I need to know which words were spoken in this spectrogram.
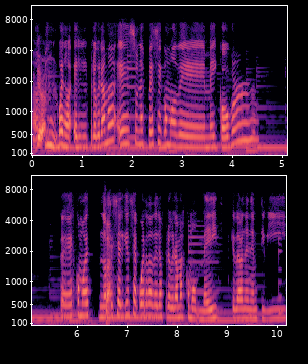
¿De qué va? Ah, Bueno, el programa es una especie como de makeover. que es como, no Claro. sé si alguien se acuerda de los programas como Made que daban en MTV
